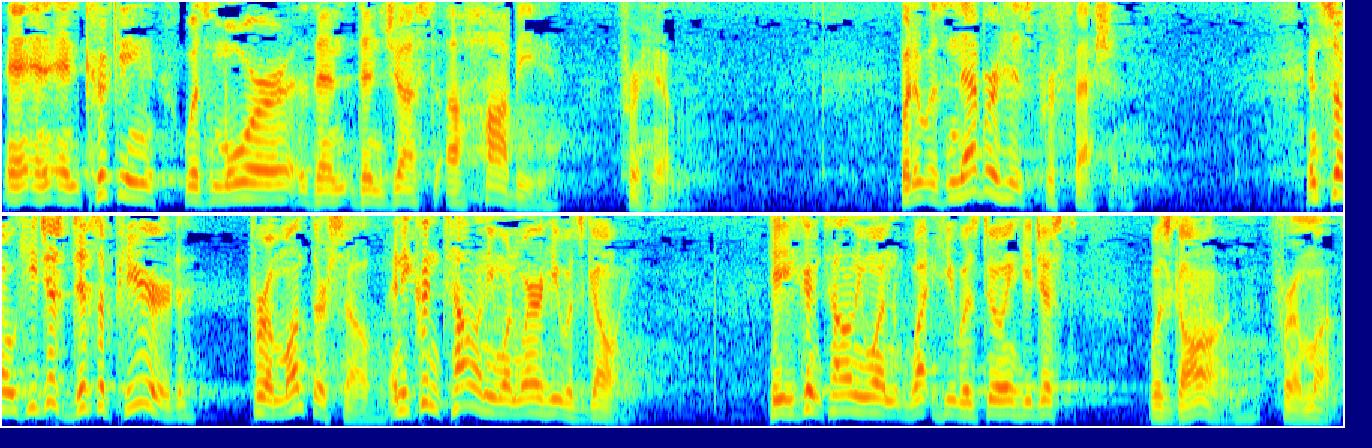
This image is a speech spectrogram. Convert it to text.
And, and, and cooking was more than, than just a hobby for him. But it was never his profession. And so he just disappeared for a month or so. And he couldn't tell anyone where he was going. He, he couldn't tell anyone what he was doing. He just was gone for a month.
